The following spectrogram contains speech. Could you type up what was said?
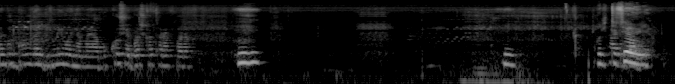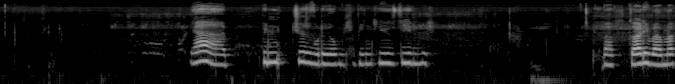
Ben bu bull'dan bilmeyi oynamaya, bu koşuyor başka taraflara. Hı hı. Hı. Politikası öyle. Ya 1300 vuruyormuş, 1200 değilmiş. Bak galiba max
